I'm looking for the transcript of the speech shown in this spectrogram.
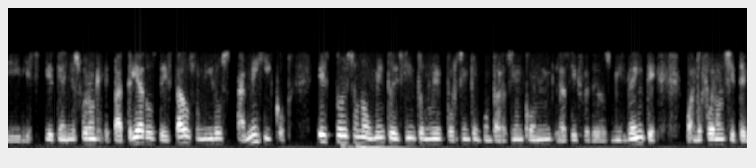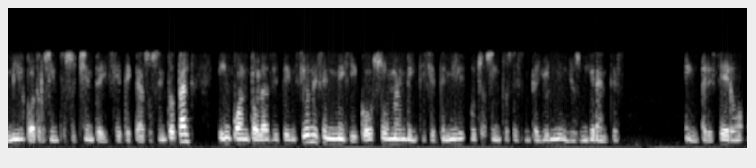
y 17 años fueron repatriados de Estados Unidos a México. Esto es un aumento de 109% en comparación con las cifras de 2020, cuando fueron 7.487 casos en total. En cuanto a las detenciones en México, suman 27.861 niños migrantes entre 0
